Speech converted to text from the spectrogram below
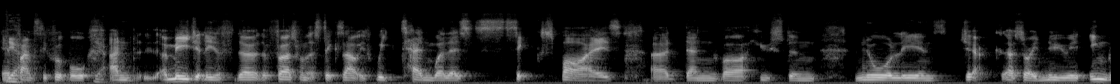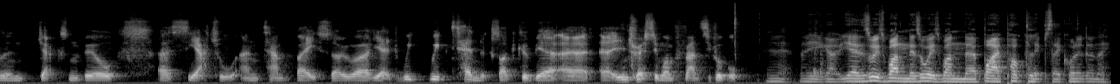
in Yeah. fantasy football. Yeah. And immediately the, the, the first one that sticks out is week 10, where there's six byes uh, Denver, Houston, New Orleans, Jack, uh, sorry, New England, Jacksonville, uh, Seattle, and Tampa Bay. So, uh, yeah, week, week 10 looks like it could be a, a, an interesting one for fantasy football. yeah, there you go. Yeah, there's always one. There's always one uh, by apocalypse they call it, don't they?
